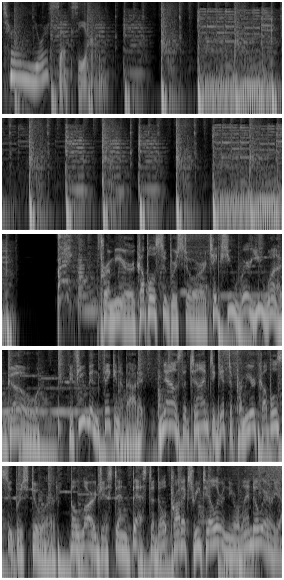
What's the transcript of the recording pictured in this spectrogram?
Turn your sexy on. Premier Couple Superstore takes you where you want to go. If you've been thinking about it, now's the time to get to Premier Couples Superstore, the largest and best adult products retailer in the Orlando area.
